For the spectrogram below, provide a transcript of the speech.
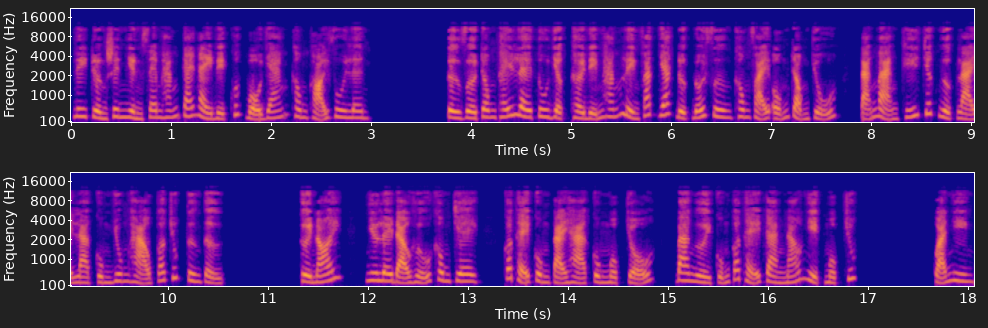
Ly Trường Sinh nhìn xem hắn cái này biệt khuất bộ dáng không khỏi vui lên. Từ vừa trông thấy Lê Tu giật thời điểm hắn liền phát giác được đối phương không phải ổn trọng chủ, tản mạn khí chất ngược lại là cùng Dung Hạo có chút tương tự. Cười nói, như Lê Đạo Hữu không chê, có thể cùng tại hạ cùng một chỗ, ba người cũng có thể càng náo nhiệt một chút. Quả nhiên,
